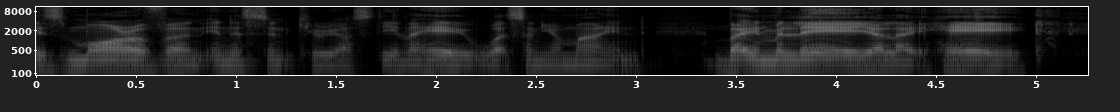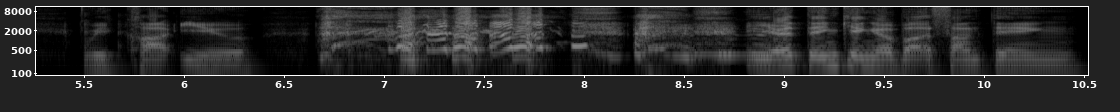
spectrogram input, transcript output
is more of an innocent curiosity, like, hey, what's on your mind? But in Malay, you're like, hey, we caught you. you're thinking about something,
